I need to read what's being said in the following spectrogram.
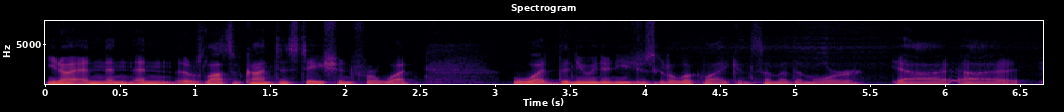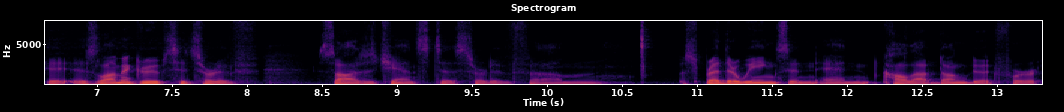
you know, and, and and there was lots of contestation for what what the new Indonesia is going to look like, and some of the more uh, uh, Islamic groups had sort of saw as a chance to sort of um, spread their wings and, and call out Dangdut for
